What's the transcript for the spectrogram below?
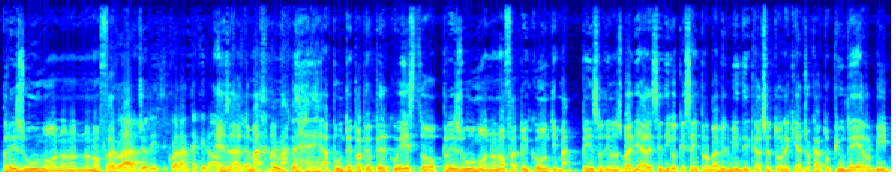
presumo, non, non ho fatto... Un raggio di 40 km. Esatto, ma, ma, ma beh, appunto è proprio per questo, presumo, non ho fatto i conti, ma penso di non sbagliare se dico che sei probabilmente il calciatore che ha giocato più derby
